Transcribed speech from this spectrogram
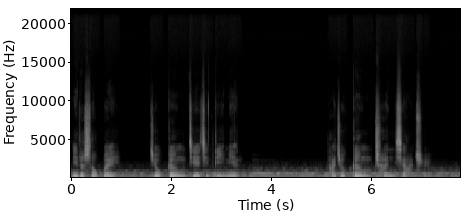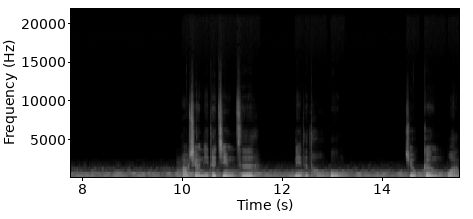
你的手背就更接近地面，它就更沉下去，好像你的颈子、你的头部就更往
